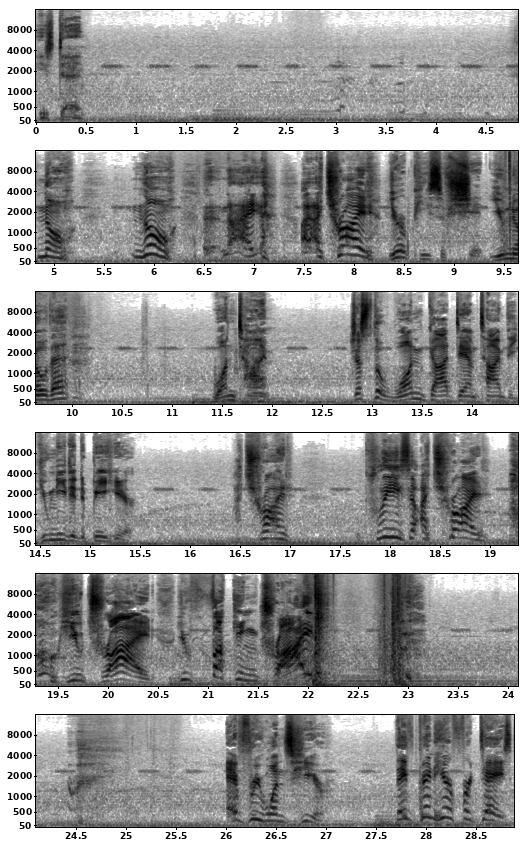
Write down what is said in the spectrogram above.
He's dead. No, no, I, I, I tried. You're a piece of shit. You know that? One time. Just the one goddamn time that you needed to be here. I tried. Please, I tried. Oh, you tried! You fucking tried? Everyone's here. They've been here for days,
